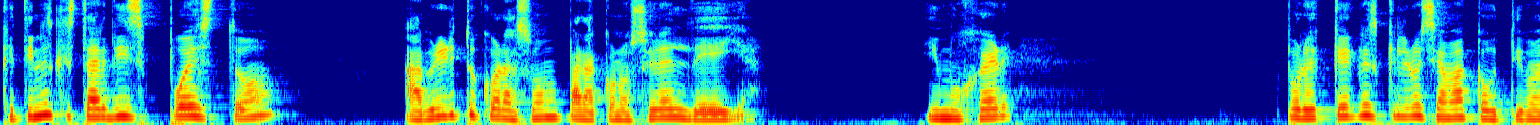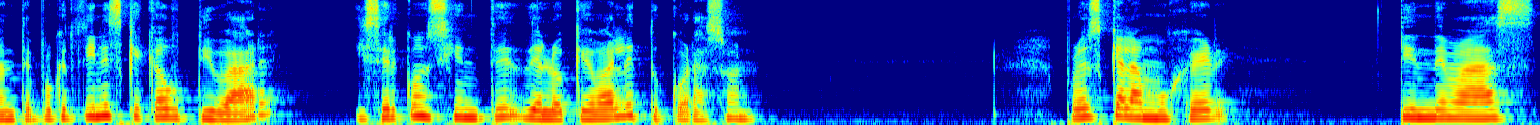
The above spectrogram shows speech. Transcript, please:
que tienes que estar dispuesto abrir tu corazón para conocer el de ella. Y mujer, ¿por qué crees que el libro se llama cautivante? Porque tienes que cautivar y ser consciente de lo que vale tu corazón. Por eso es que la mujer tiende más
